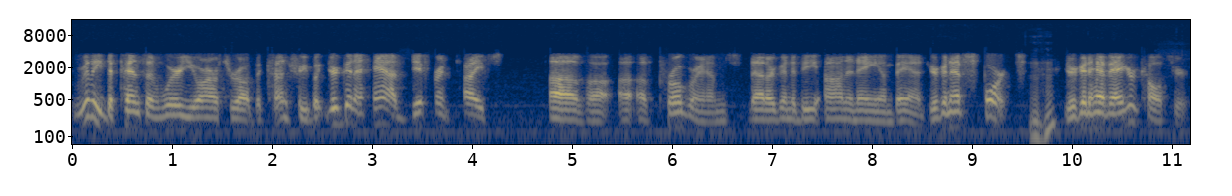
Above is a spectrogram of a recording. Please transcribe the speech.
Really depends on where you are throughout the country, but you're going to have different types of uh, of programs that are going to be on an AM band. You're going to have sports. You're going to have agriculture.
